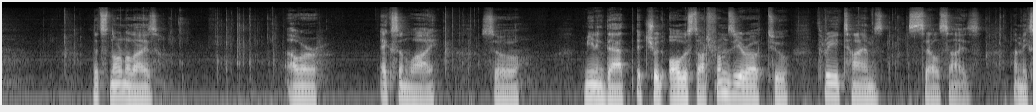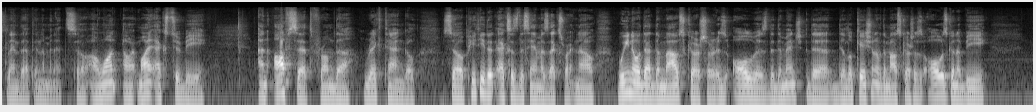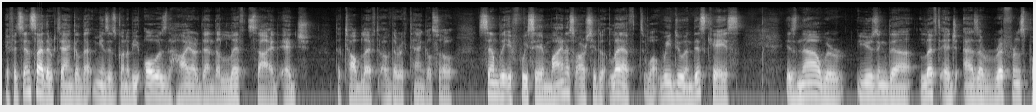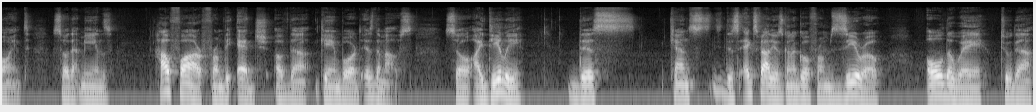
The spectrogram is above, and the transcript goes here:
let's normalize our x and y. So meaning that it should always start from zero to three times cell size. Let me explain that in a minute. So I want uh, my x to be an offset from the rectangle. So pt.x is the same as x right now. We know that the mouse cursor is always, the dimension, the, the location of the mouse cursor is always going to be, if it's inside the rectangle, that means it's going to be always higher than the left side edge, the top left of the rectangle. So simply if we say minus rc.left, what we do in this case is now we're using the left edge as a reference point. So that means how far from the edge of the game board is the mouse. So ideally, this can this x value is going to go from zero all the way to the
